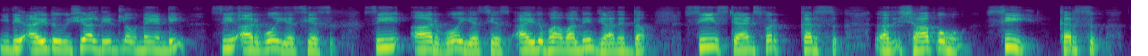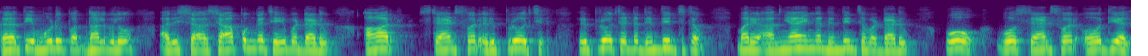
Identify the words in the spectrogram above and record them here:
ఇది ఐదు విషయాలు దీంట్లో ఉన్నాయండి. సిఆర్ఓఎస్ఎస్ సిఆర్ఓఎస్ఎస్ ఐదు భావాల్ని ధ్యానిద్దాం. సి స్టాండ్స్ ఫర్ కర్స్ అది శాపము. సి కర్స్ గలతి మూడు పద్నాలుగులో అది శాపంగా చేయబడ్డాడు. R stands for reproach reproach అంటే నిందించటం. మరి అన్యాయంగా నిందించబడ్డాడు. ఓ ఓ స్టాండ్స్ ఫర్ ఓడియల్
